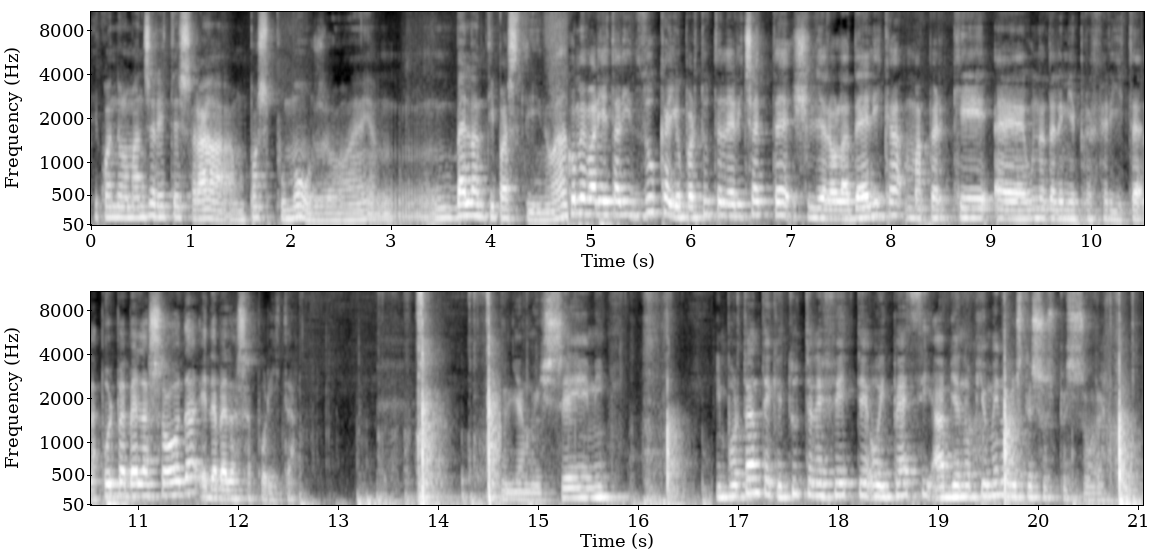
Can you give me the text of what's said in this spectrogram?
e quando lo mangerete sarà un po' spumoso eh? un bel antipastino eh? come varietà di zucca io per tutte le ricette sceglierò la delica ma perché è una delle mie preferite la polpa è bella soda ed è bella saporita togliamo i semi L'importante è che tutte le fette o i pezzi abbiano più o meno lo stesso spessore.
